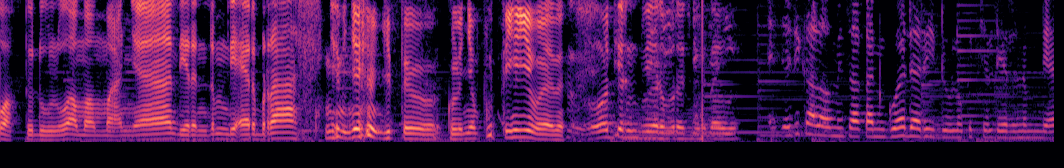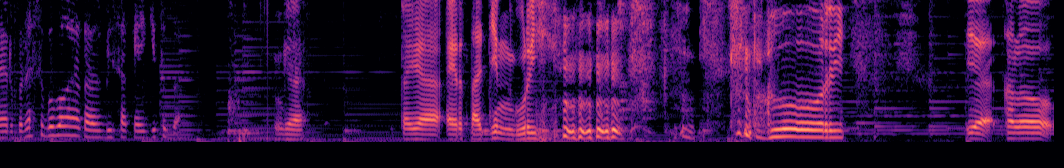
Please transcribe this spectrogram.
waktu dulu sama emaknya direndam di airbrush jadinya gitu kulitnya putih banget oh dia biar beres biar tahu. Eh, jadi kalau misalkan gue dari dulu kecil direndam di air beras, gue bakal bisa kayak gitu gak? enggak kayak air tajin gurih Gurih. Ya kalau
